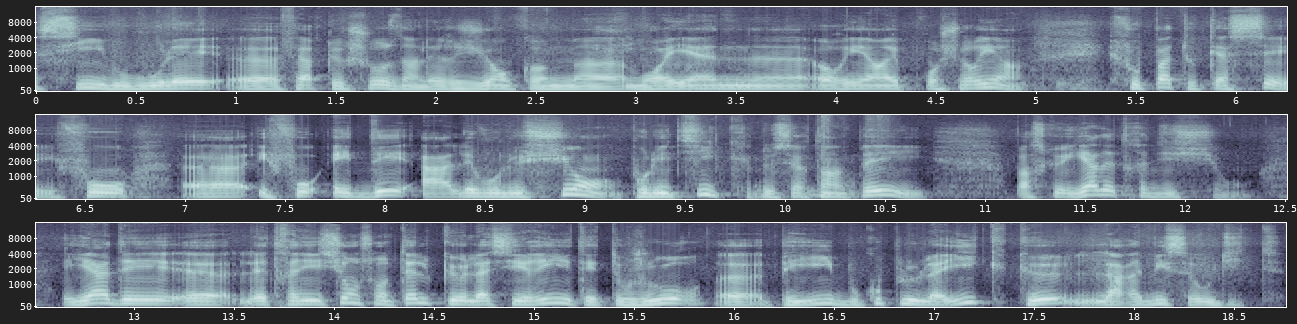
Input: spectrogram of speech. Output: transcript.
si vous voulez euh, faire quelque chose dans les régions comme Moyen-Orient et Proche-Orient. Il ne faut pas tout casser, il faut, aider à l'évolution politique de certains pays, parce qu'il y a des traditions. Les traditions sont telles que la Syrie était toujours un pays beaucoup plus laïque que l'Arabie saoudite.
